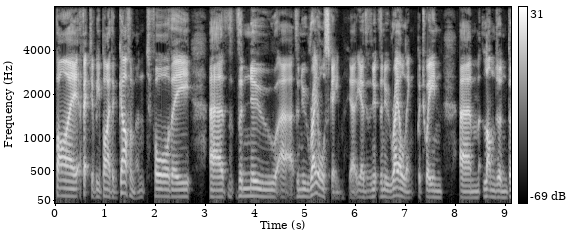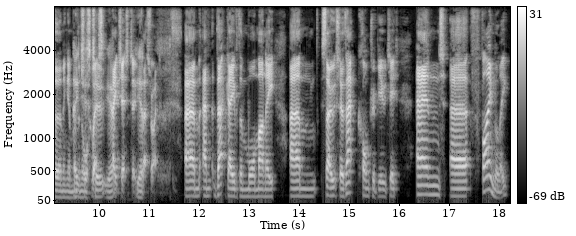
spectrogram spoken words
by effectively by the government for the uh, the new uh, the new rail scheme. Yeah, yeah, the, new, the new rail link between um, London, Birmingham, and HS2, the northwest. Yeah. HS2, yep. that's right. Um, and that gave them more money. Um, so so that contributed, and uh, finally,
